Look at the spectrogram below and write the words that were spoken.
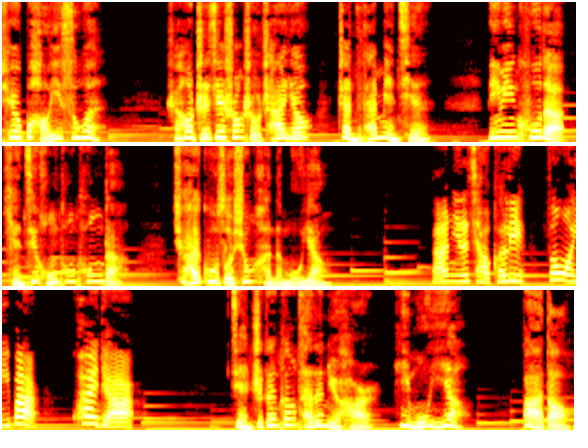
却又不好意思问，然后直接双手叉腰站在他面前，明明哭的眼睛红彤彤的，却还故作凶狠的模样。把你的巧克力分我一半，快点儿！简直跟刚才的女孩一模一样，霸道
